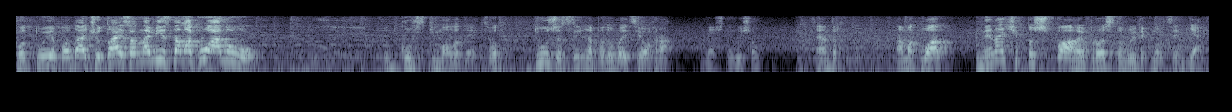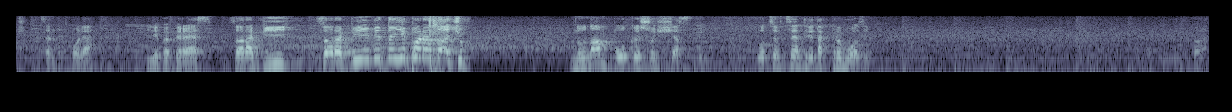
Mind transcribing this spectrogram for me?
Готує подачу Тайсон на Маквану! Тонковський молодець. От дуже сильно подобається його гра. М'яч не вийшов. Центр. На Макван. Не начебто шпагою просто витикнув цей м'яч. Центр поля. Філіпе Пірес. Сарапій! Сарапій віддає передачу! Ну нам поки що щастить. Оце в центрі так привозить. Підкати.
